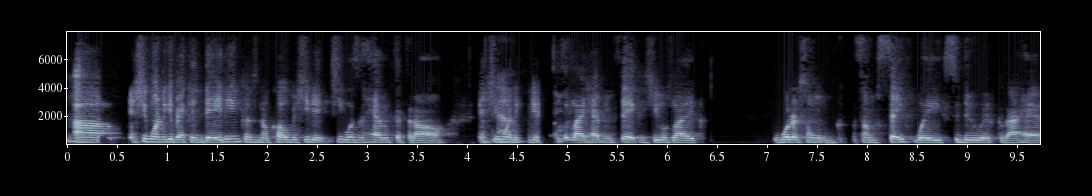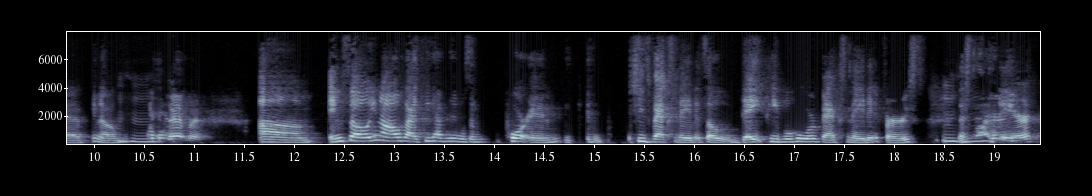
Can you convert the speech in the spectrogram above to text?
Hmm. um, and she wanted to get back in dating because no COVID, she didn't, she wasn't having sex at all, and she Yeah. wanted to get into like having sex, and she was like, "What are some some safe ways to do it?" Because I have, you know, Mhm. whatever. Um, and so, you know, I was like, you have to do what's important. She's vaccinated, so date people who are vaccinated 1st Let's Mhm. start there.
